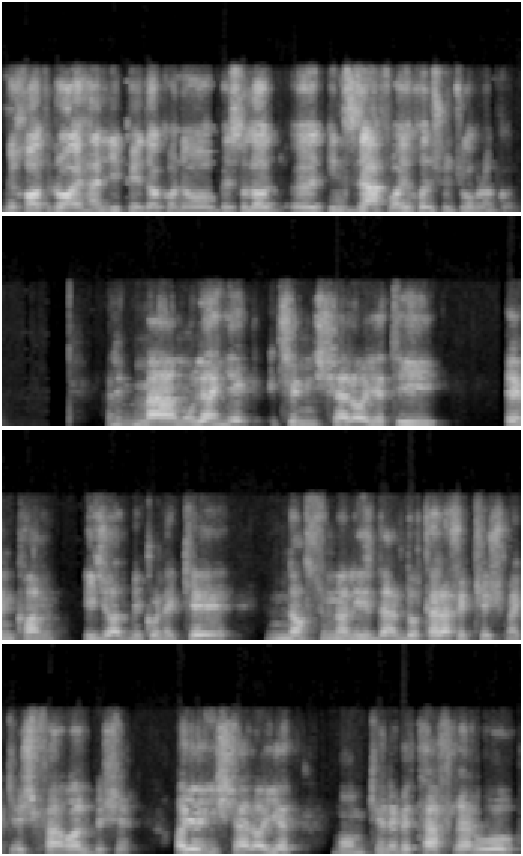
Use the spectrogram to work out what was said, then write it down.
می‌خواد راه حلی پیدا کنه و به این ضعف های خودش رو جبران کنه. ولی معمولا یک چنین شرایطی امکان ایجاد می‌کنه که ناسیونالیسم در دو طرف کشمکش فعال بشه. آیا این شرایط ممکنه به تفرقه و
